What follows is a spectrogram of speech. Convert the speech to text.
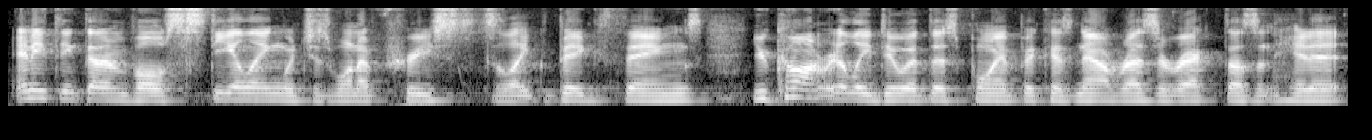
anything that involves stealing, which is one of Priest's like big things. You can't really do at this point because now Resurrect doesn't hit it.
